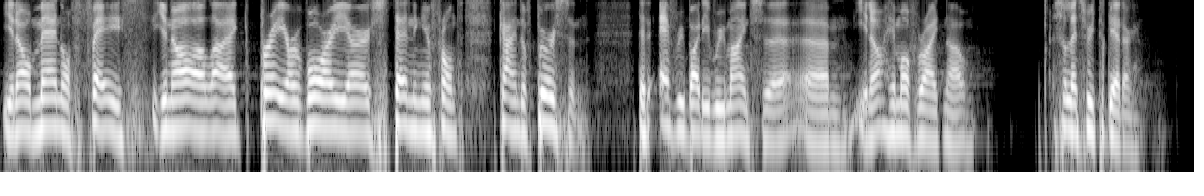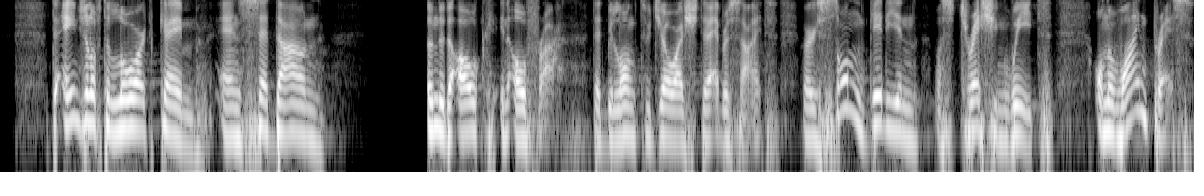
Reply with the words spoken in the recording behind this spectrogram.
you know, man of faith, you know, like prayer warrior, standing in front kind of person that everybody reminds, uh, um, you know, him of right now. So let's read together. The angel of the Lord came and sat down under the oak in Ophrah that belonged to Joash the Abiezrite, where his son Gideon was threshing wheat on a wine press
